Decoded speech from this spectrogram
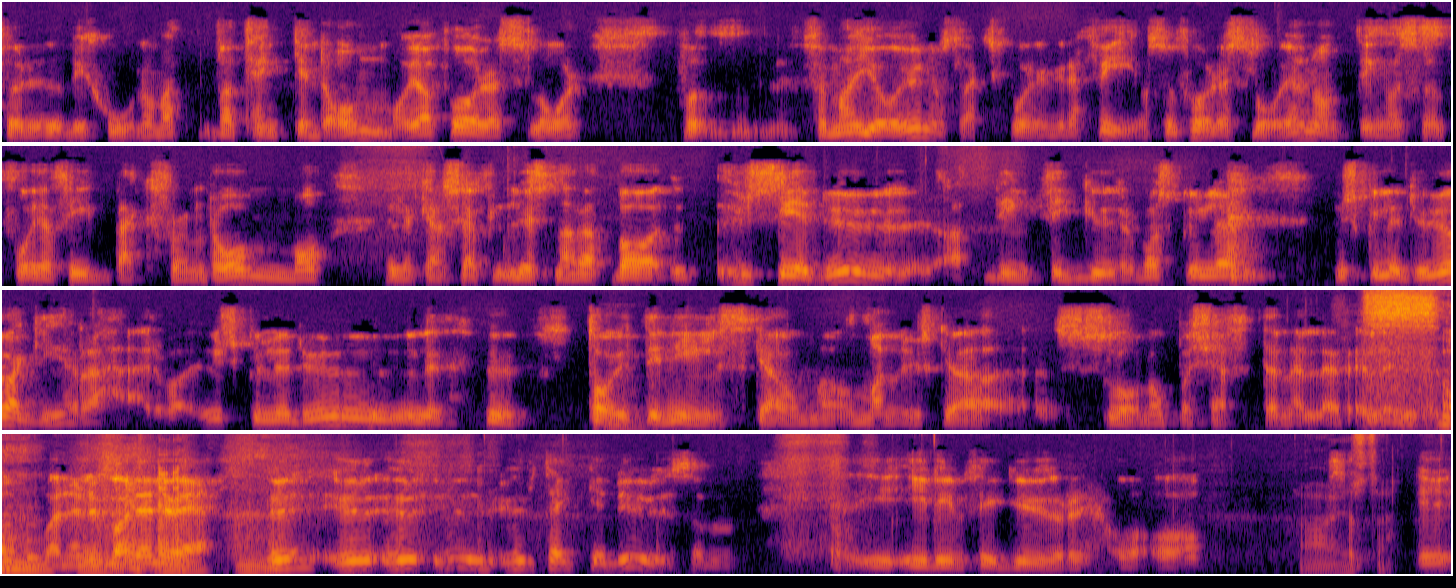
för vision och vad, vad tänker de och jag föreslår för, man gör ju någon slags koreografi och så föreslår jag någonting och så får jag feedback från dem och, eller kanske jag lyssnar att vad, hur ser du att din figur, vad skulle, hur skulle du agera här? Hur skulle du ta ut din ilska om, man- om man nu ska slå någon på käften eller, eller vad, det nu, vad det nu är. Hur, hur, hur, hur, hur tänker du som, i, i din figur? Och, och, Ja, just det. det,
